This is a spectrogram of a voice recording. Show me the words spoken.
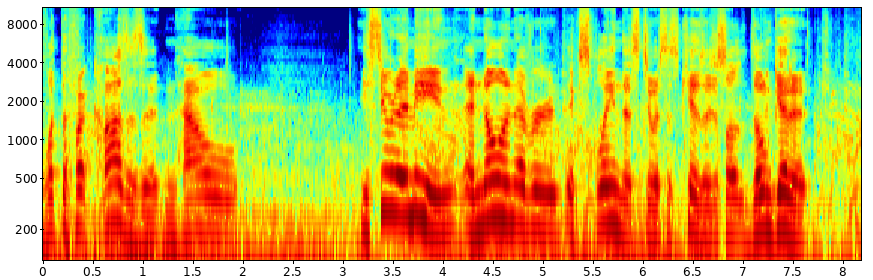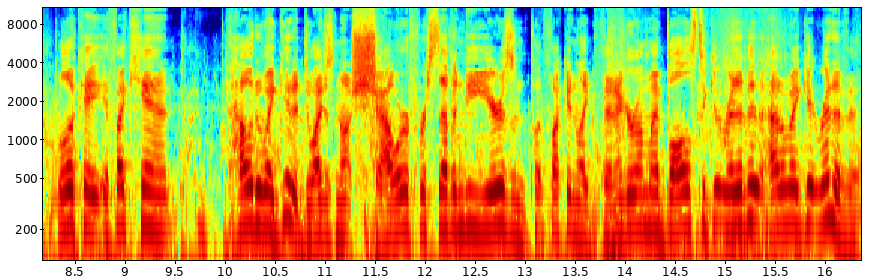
What the fuck causes it and how you see what I mean? And no one ever explained this to us as kids. I just don't get it. Well, okay, if I can't, how do I get it? Do I just not shower for 70 years and put fucking like vinegar on my balls to get rid of it? How do I get rid of it?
